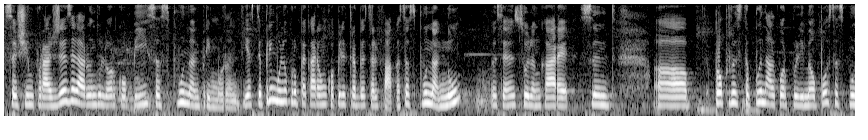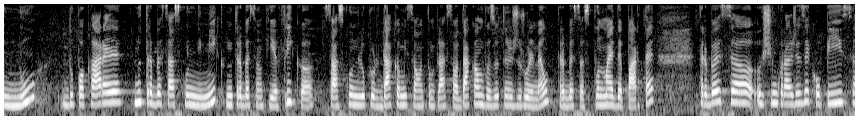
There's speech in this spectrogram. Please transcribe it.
să-și încurajeze la rândul lor copiii să spună în primul rând. Este primul lucru pe care un copil trebuie să-l facă, să spună nu, în sensul în care sunt uh, propriul stăpân al corpului meu, pot să spun nu, după care nu trebuie să ascund nimic, nu trebuie să-mi fie frică să ascund lucruri dacă mi s-au întâmplat sau dacă am văzut în jurul meu, trebuie să spun mai departe. Trebuie să își încurajeze copiii să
